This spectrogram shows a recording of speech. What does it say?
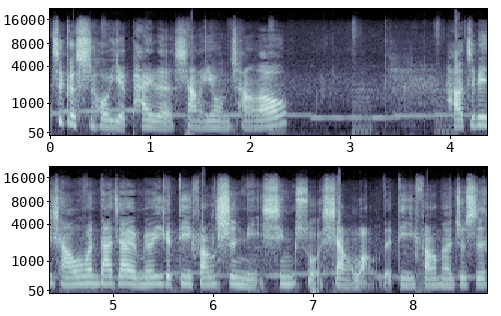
这个时候也派了上用场喽。好，这边想要问问大家，有没有一个地方是你心所向往的地方呢？就是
